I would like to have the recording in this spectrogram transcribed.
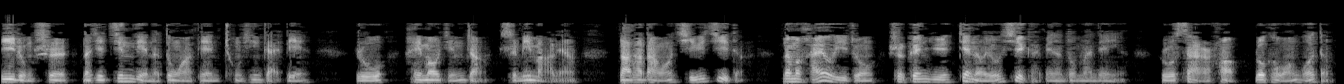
一种是那些经典的动画片重新改编，如《黑猫警长》《神笔马良》《邋遢大王奇遇记》等；那么还有一种是根据电脑游戏改编的动漫电影，如《赛尔号》《洛克王国》等。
